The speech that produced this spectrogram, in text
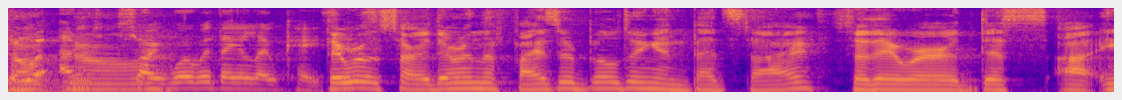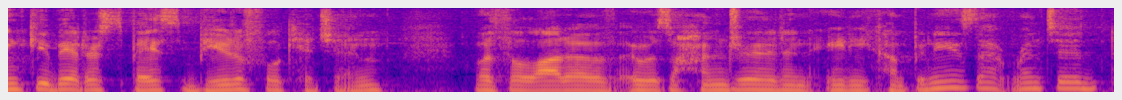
don't and, know. Sorry, where were they located? They were sorry, they were in the Pfizer building in Bed Stuy. So they were this uh, incubator space, beautiful kitchen with a lot of. It was 180 companies that rented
